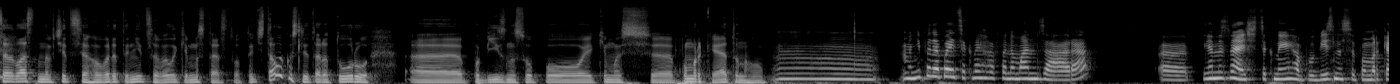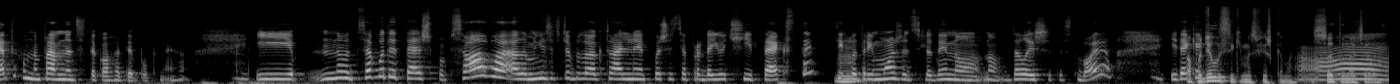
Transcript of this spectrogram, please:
це, власне, навчитися говорити ні, це велике мистецтво. Ти читала якусь літературу е, по бізнесу, по якимось е, по маркетингу? Мені подобається книга Феномен Зара. Е, Я не знаю, чи це книга по бізнесу, по маркетингу. Напевно, це такого типу книга. І ну, це буде теж попсово, але мені завжди було актуально, як пишуться продаючі тексти, ті, Мгм. котрі можуть людину ну, залишити з тобою. І так А як поділися якимись фішками. Що ти навчилася?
